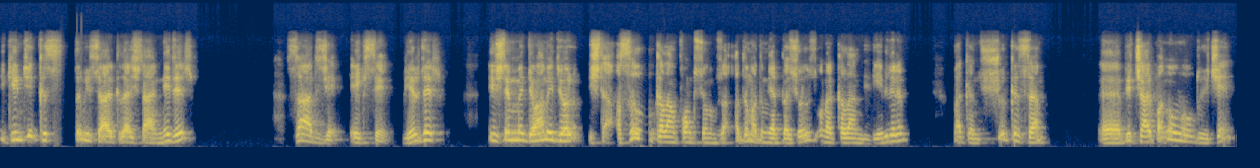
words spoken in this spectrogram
İkinci kısım ise arkadaşlar nedir? Sadece eksi birdir. İşlemime devam ediyorum. İşte asıl kalan fonksiyonumuza adım adım yaklaşıyoruz. Ona kalan diyebilirim. Bakın şu kısım e, bir çarpan olduğu için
